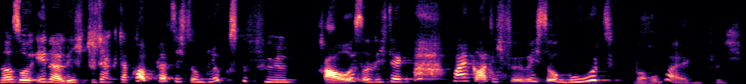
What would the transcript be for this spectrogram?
ne, so innerlich, da, da kommt plötzlich so ein Glücksgefühl raus und ich denke, mein Gott, ich fühle mich so gut. Warum eigentlich?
